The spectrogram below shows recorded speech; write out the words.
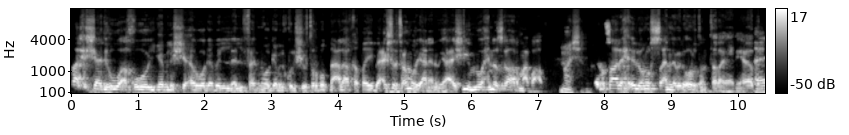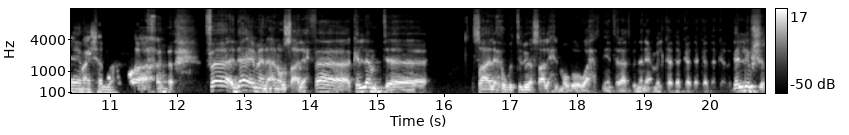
صالح الشادي هو أخوي قبل الشعر وقبل الفن وقبل كل شيء تربطنا علاقه طيبه عشرة عمر يعني أنا وياه عايشين من وإحنا صغار مع بعض. ما شاء الله. صالح له نص عندنا بالأردن ترى يعني هذا إيه ما شاء الله. فدائما أنا وصالح. فكلمت آه، صالح وقلت له يا صالح الموضوع واحد اثنين ثلاث بدنا نعمل كذا كذا كذا كذا. قال لي ابشر.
